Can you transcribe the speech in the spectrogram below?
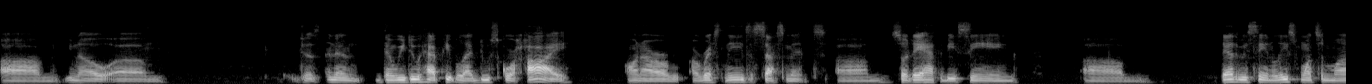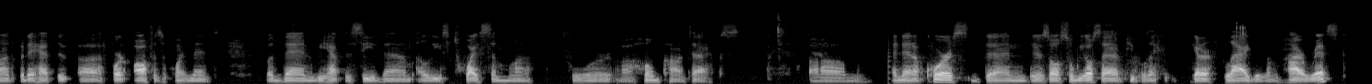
Um, you know, um, just and then then we do have people that do score high on our, our risk needs assessment. Um, so they have to be seeing, um, they have to be seen at least once a month, but they have to uh, for an office appointment. But then we have to see them at least twice a month for uh, home contacts. Um, and then of course, then there's also we also have people that get are flagged as um, high risk,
